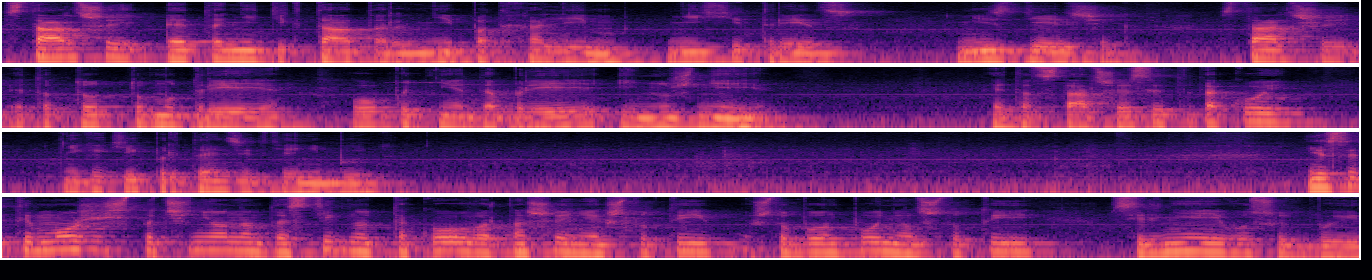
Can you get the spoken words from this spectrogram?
Старший — это не диктатор, не подхалим, не хитрец, не сдельщик. Старший — это тот, кто мудрее, опытнее, добрее и нужнее. Этот старший. Если ты такой, никаких претензий к тебе не будет. Если ты можешь с подчиненным достигнуть такого в отношениях, что ты, чтобы он понял, что ты сильнее его судьбы,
